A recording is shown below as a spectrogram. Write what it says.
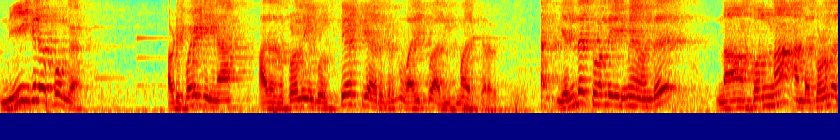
நீங்களே போங்க. அப்படி போயிட்டீங்கன்னா அது அந்த குழந்தைங்களுக்கு ஒரு சேஃப்டியாக இருக்கிறதுக்கு வாய்ப்பு அதிகமாக இருக்கிறது. எந்த குழந்தையுமே வந்து நான் சொன்னால் அந்த குழந்தை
